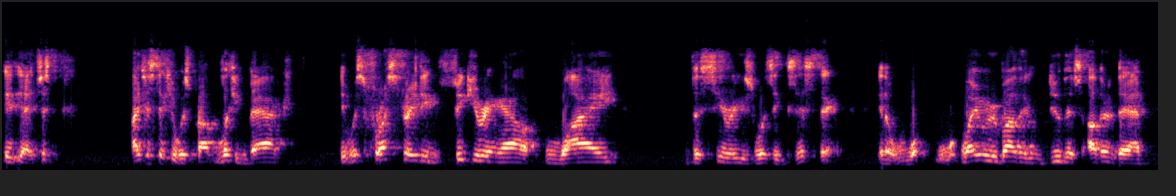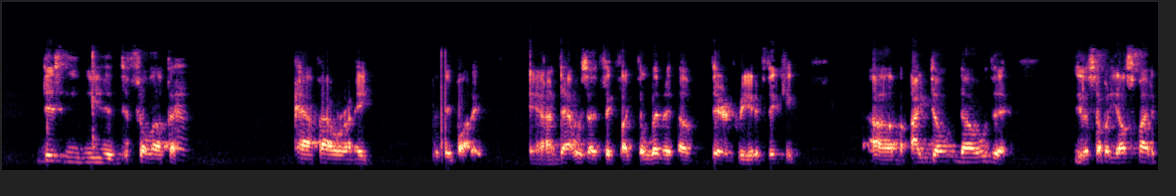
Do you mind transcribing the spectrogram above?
it, yeah, it just I just think it was probably looking back, it was frustrating figuring out why the series was existing. You know, wh- why were we bothering to do this other than Disney needed to fill out the half hour on eight that they bought it, and that was, I think, like the limit of their creative thinking. Um, I don't know that you know somebody else might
